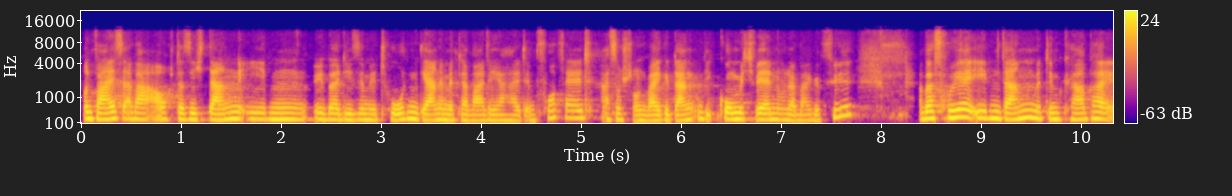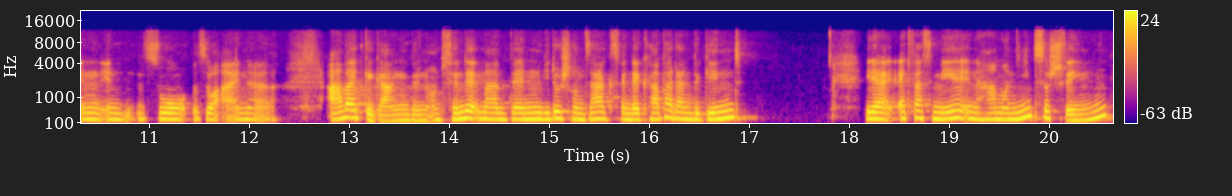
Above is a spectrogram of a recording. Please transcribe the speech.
und weiß aber auch, dass ich dann eben über diese Methoden gerne mittlerweile ja halt im Vorfeld, also schon bei Gedanken, die komisch werden oder bei Gefühlen, aber früher eben dann mit dem Körper in, in so, so eine Arbeit gegangen bin und finde immer, wenn, wie du schon sagst, wenn der Körper dann beginnt, wieder etwas mehr in Harmonie zu schwingen,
